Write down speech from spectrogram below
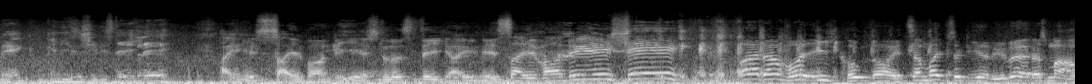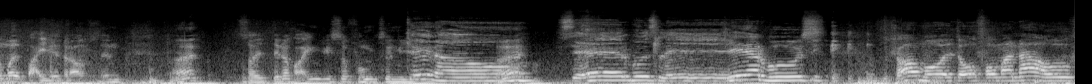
ne? und genießen schönes Dächle. Eine Seilbahn, die ist lustig, eine Seilbahn, die ist schön. Da woll ich, komm da jetzt einmal zu dir rüber, dass wir einmal beide drauf sind. Ja, Sollte doch eigentlich so funktionieren. Genau. Servus, Le. Servus, schau mal, da fahren wir auf.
